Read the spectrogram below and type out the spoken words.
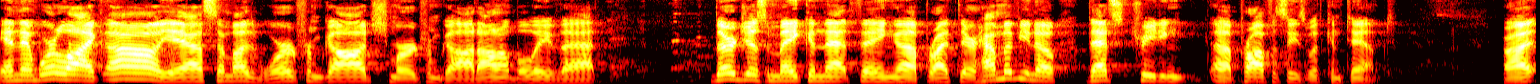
and then we're like, oh, yeah, somebody's word from God, schmurd from God. I don't believe that. They're just making that thing up right there. How many of you know that's treating uh, prophecies with contempt? All right?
